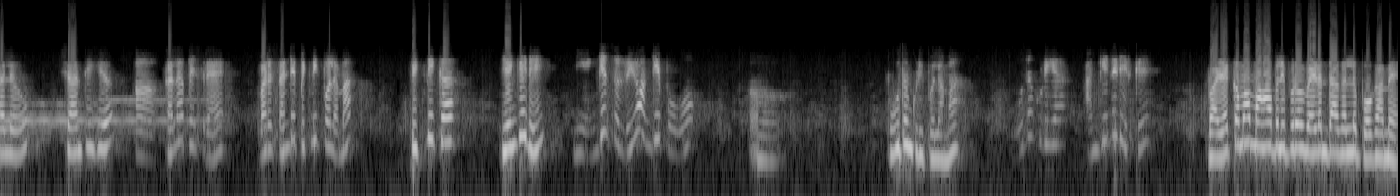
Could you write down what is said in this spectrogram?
ஹலோ சாந்தி ஹியர் கலா பேசுறேன். வர சண்டே பிக்னிக் போலாமா? பிக்னிக்கா எங்கடி? நீ எங்க சொல்றியோ அங்கே போவோம். பூதங்குடி போலாமா? பூதங்குடியா அங்கே வழக்கமா மகாபலிபுரம் வேடந்தாங்கல்னு போகாம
